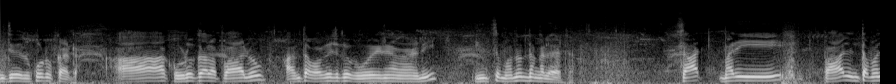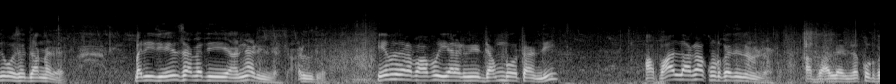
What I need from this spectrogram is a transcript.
ఇంత కొడుకట ఆ కొడుకల పాలు అంత పబ్లిక్ పోయినా కానీ ఇంతమంది దొంగలేదట. సార్ మరి పాలు ఇంతమంది కోసం దొంగలేదు. మరి ఇది ఏం సంగతి అని అడిగిందట. అడుగుతా. ఏమన్నా బాబు? ఇలా దమ్ పోతుంది. ఆ పాలు దాకా కుడుక తిన్నాడు. ఆ పాలు తింటా కుడుక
